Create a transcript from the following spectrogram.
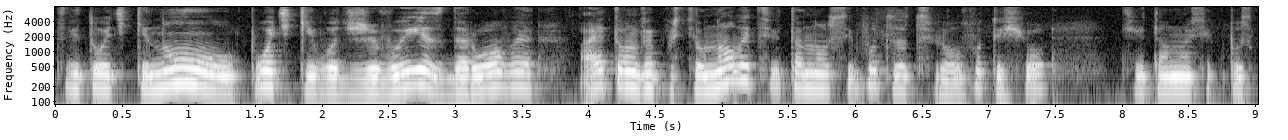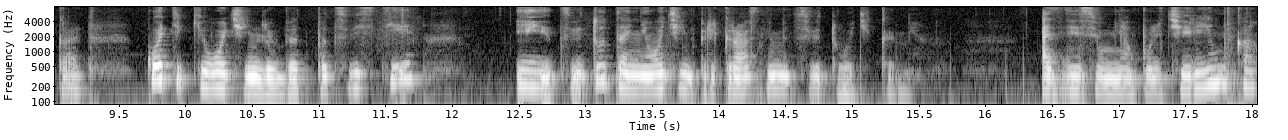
цветочки. Ну, почки вот живые, здоровые. А это он выпустил новый цветонос и вот зацвел. Вот еще цветоносик пускает. Котики очень любят поцвести. И цветут они очень прекрасными цветочками. А здесь у меня пульчеримка.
